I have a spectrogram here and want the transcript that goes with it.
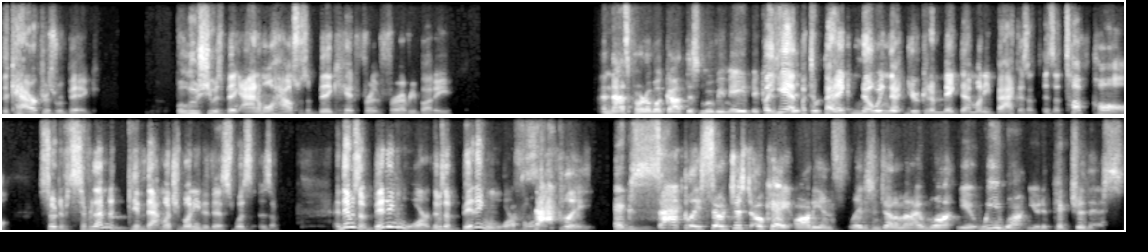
the characters were big. Belushi was big. Animal house was a big hit for for everybody. And that's part of what got this movie made because but yeah but to bank knowing that you're going to make that money back is a, is a tough call. So to, for them to give that much money to this was, was a and there was a bidding war there was a bidding war for exactly it. exactly so just okay audience ladies and gentlemen i want you we want you to picture this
